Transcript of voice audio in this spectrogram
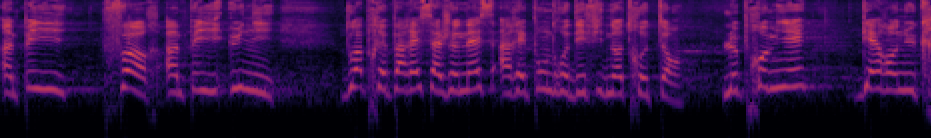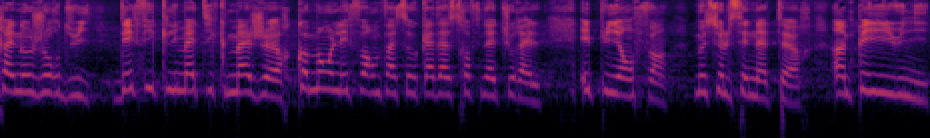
un pays fort, un pays uni doit préparer sa jeunesse à répondre aux défis de notre temps. Le premier, guerre en Ukraine aujourd'hui, défi climatique majeur, comment on les forme face aux catastrophes naturelles. Et puis enfin, monsieur le sénateur, un pays uni,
